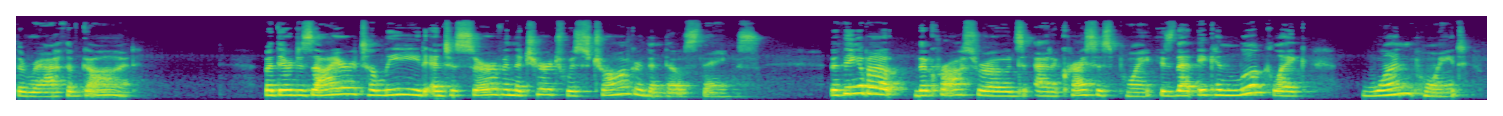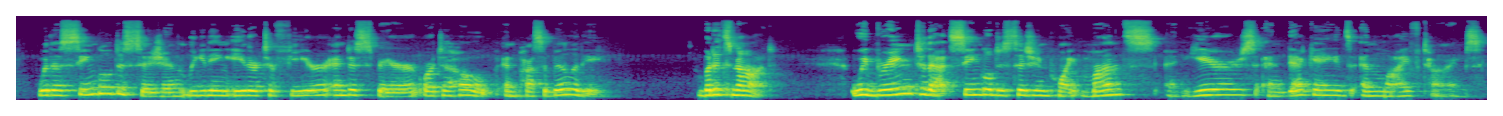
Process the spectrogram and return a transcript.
the wrath of God. But their desire to lead and to serve in the church was stronger than those things. The thing about the crossroads at a crisis point is that it can look like one point with a single decision leading either to fear and despair or to hope and possibility. But it's not. We bring to that single decision point months and years and decades and lifetimes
